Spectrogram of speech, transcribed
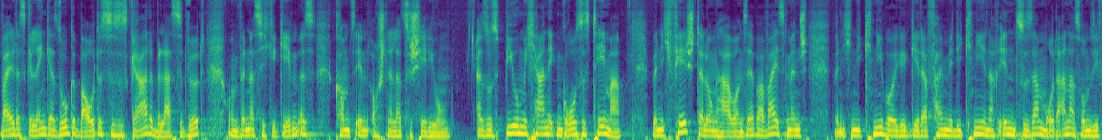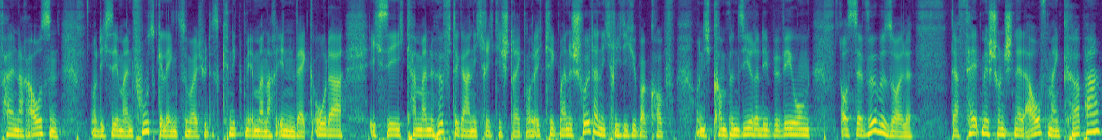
weil das Gelenk ja so gebaut ist, dass es gerade belastet wird und wenn das nicht gegeben ist, kommt es eben auch schneller zu Schädigungen. Also ist Biomechanik ein großes Thema. Wenn ich Fehlstellungen habe und selber weiß, Mensch, wenn ich in die Kniebeuge gehe, da fallen mir die Knie nach innen zusammen oder andersrum, sie fallen nach außen und ich sehe mein Fußgelenk zum Beispiel, das knickt mir immer nach innen weg oder ich sehe, ich kann meine Hüfte gar nicht richtig strecken oder ich kriege meine Schulter nicht richtig über Kopf und ich kompensiere die Bewegung aus der Wirbelsäule. Da fällt mir schon schnell auf, mein Körper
